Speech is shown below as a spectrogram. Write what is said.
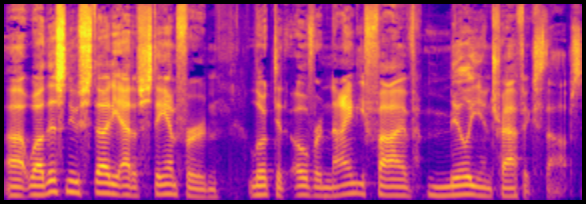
Uh, well, this new study out of Stanford looked at over 95 million traffic stops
